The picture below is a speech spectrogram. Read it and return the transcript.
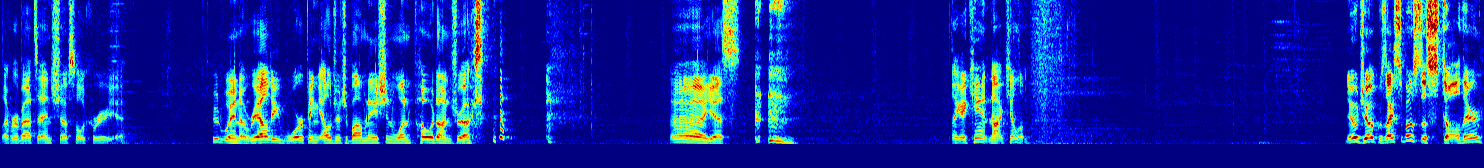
Leper about to end Chef's whole career? Yeah. Who'd win? A reality warping Eldritch Abomination? One poet on drugs? Ah, uh, yes. like, I can't not kill him. No joke, was I supposed to stall there?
